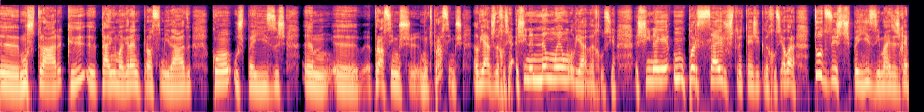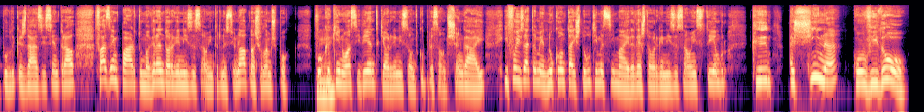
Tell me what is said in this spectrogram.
eh, mostrar que eh, tem uma grande proximidade com os países hum, eh, próximos, muito próximos, aliados da Rússia. A China não é um aliado da Rússia. A China é um parceiro estratégico da Rússia. Agora, todos estes países e mais as repúblicas da Ásia Central fazem parte de uma grande organização internacional que nós falamos pouco, pouco aqui no Ocidente, que é a Organização de Cooperação de Xangai, e foi exatamente no contexto da última cimeira desta organização em setembro que a China convidou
